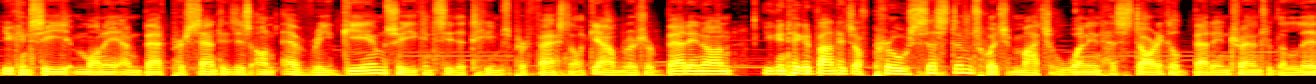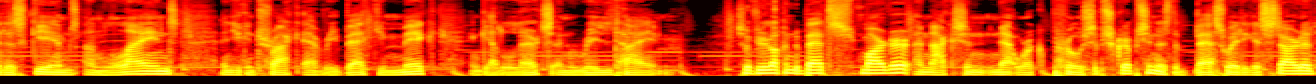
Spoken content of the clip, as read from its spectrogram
You can see money and bet percentages on every game, so you can see the teams professional gamblers are betting on. You can take advantage of pro systems, which match winning historical betting trends with the latest games and lines, and you can track every bet you make and get alerts in real time. So if you're looking to bet smarter, an Action Network Pro subscription is the best way to get started.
